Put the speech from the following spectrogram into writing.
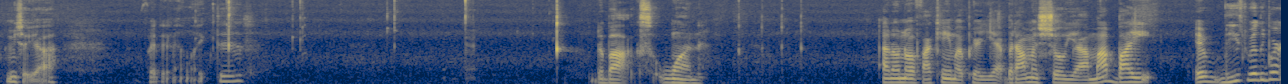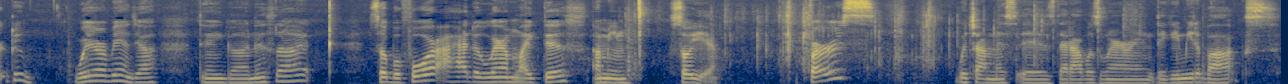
Let me show y'all. Put it in like this. The box. One. I don't know if I came up here yet. But I'm going to show y'all. My bite, it, these really work too. Wear your bands, y'all. Then go on this side. So before I had to wear them like this. I mean, so yeah. First, which I miss is that I was wearing, they gave me the box.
